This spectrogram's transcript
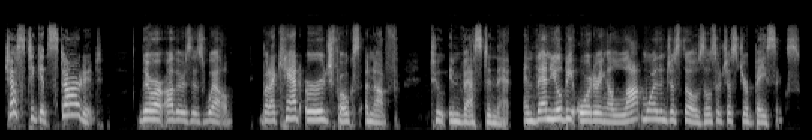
just to get started. There are others as well, but I can't urge folks enough to invest in that. And then you'll be ordering a lot more than just those. Those are just your basics.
